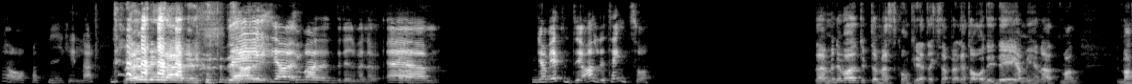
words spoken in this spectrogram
Ja, för att ni är killar. Nej det här är... Det här Nej, är jag bara driver nu. Ja. Ehm, jag vet inte, jag har aldrig tänkt så. nej men det var typ det mest konkreta exempel jag kan ta. Och det är det jag menar att man... Man,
